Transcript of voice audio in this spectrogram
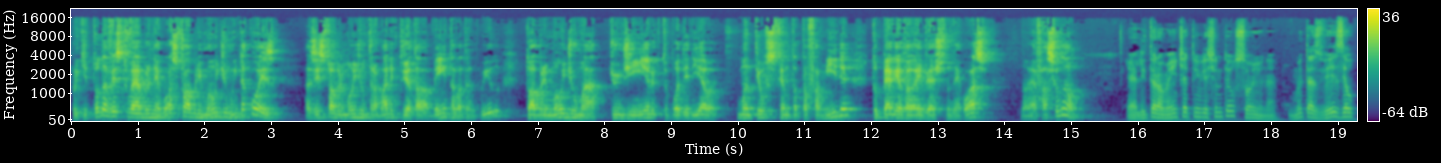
Porque toda vez que tu vai abrir um negócio, tu abre mão de muita coisa. Às vezes tu abre mão de um trabalho que tu já estava bem, estava tranquilo, tu abre mão de, uma, de um dinheiro que tu poderia manter o sustento da tua família, tu pega e vai lá e investe no negócio. Não é fácil, não. É, literalmente é tu investir no teu sonho, né? Muitas vezes é o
